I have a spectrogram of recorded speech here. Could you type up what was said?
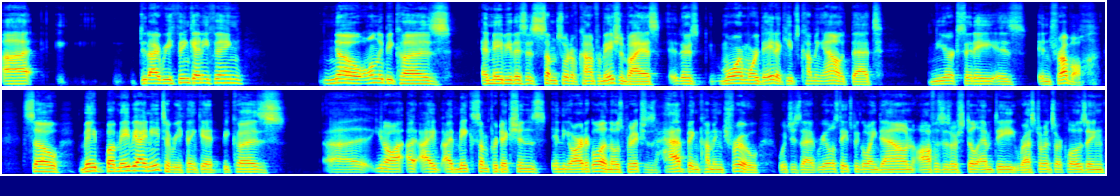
uh, did I rethink anything? No, only because, and maybe this is some sort of confirmation bias. There's more and more data keeps coming out that New York City is in trouble. So maybe, but maybe I need to rethink it because uh, you know, I, I, I make some predictions in the article, and those predictions have been coming true, which is that real estate's been going down, offices are still empty, restaurants are closing,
